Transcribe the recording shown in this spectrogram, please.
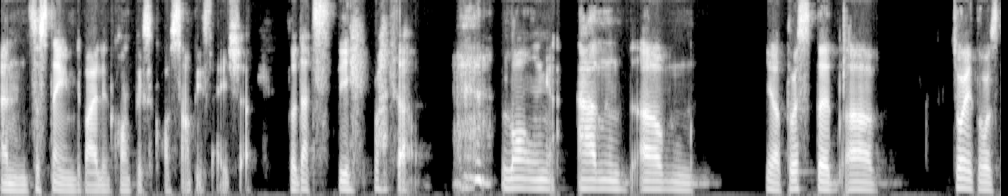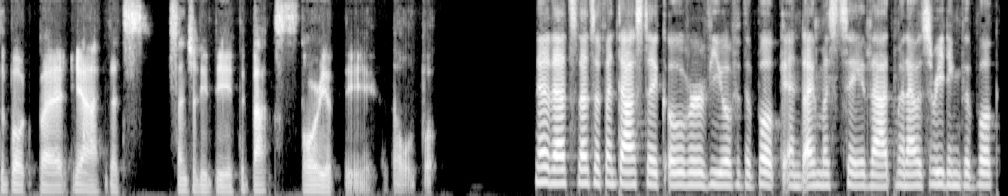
and sustain the violent conflicts across Southeast Asia. So that's the rather long and um, yeah twisted uh, story towards the book, but yeah, that's essentially the the backstory of the the whole book. No, that's that's a fantastic overview of the book, and I must say that when I was reading the book,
